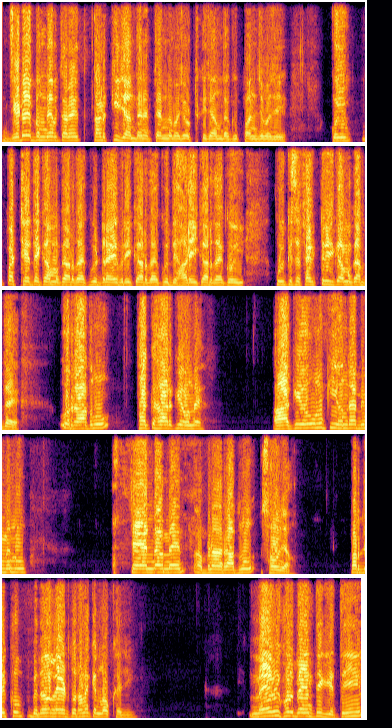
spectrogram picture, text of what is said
ਜਿਹੜੇ ਬੰਦੇ ਵਿਚਾਰੇ ਤੜਕੀ ਜਾਂਦੇ ਨੇ 3 ਵਜੇ ਉੱਠ ਕੇ ਜਾਂਦਾ, ਕੋਈ 5 ਵਜੇ, ਕੋਈ ਪੱਠੇ ਤੇ ਕੰਮ ਕਰਦਾ, ਕੋਈ ਡਰਾਈਵਰੀ ਕਰਦਾ, ਕੋਈ ਦਿਹਾੜੀ ਕਰਦਾ, ਕੋਈ ਕੋਈ ਕਿਸੇ ਫੈਕਟਰੀ 'ਚ ਕੰਮ ਕਰਦਾ ਉਹ ਰਾਤ ਨੂੰ ਥੱਕ ਹਾਰ ਕੇ ਆਉਂਦਾ ਆ ਕੇ ਉਹਨੂੰ ਕੀ ਹੁੰਦਾ ਵੀ ਮੈਨੂੰ ਚੈਨ ਨਾਲ ਮੈਂ ਆਪਣਾ ਰਾਤ ਨੂੰ ਸੌਂ ਜਾ। ਪਰ ਦੇਖੋ ਬਿਨਾਂ ਲਾਈਟ ਤੋਂ ਰਹਿਣਾ ਕਿੰਨਾ ਔਖਾ ਜੀ। ਮੈਂ ਵੀ ਖੁਦ ਬੇਨਤੀ ਕੀਤੀ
